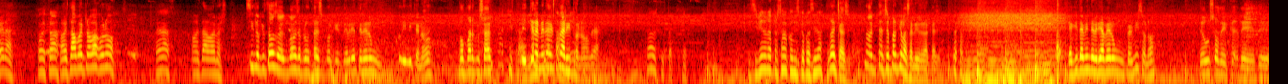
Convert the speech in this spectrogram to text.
Buenas. ¿Cómo está? ¿Cómo está? Buen trabajo, ¿no? Buenas. ¿Cómo está? Buenas. Sí, lo que estamos vamos a preguntar es porque debería tener un, un límite, ¿no? Como para cruzar. Aquí está. Literalmente es clarito, bien. ¿no? O sea, Claro, aquí está. sí. ¿Y si viene una persona con discapacidad? no hay chance. No hay chance. ¿Para qué va a salir de la calle? y aquí también debería haber un permiso, ¿no? De uso de... ca- de, de-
